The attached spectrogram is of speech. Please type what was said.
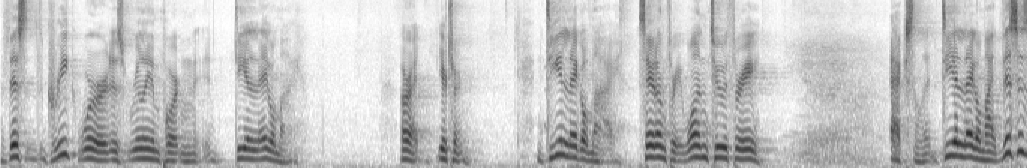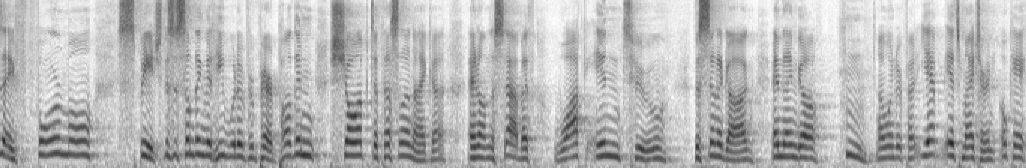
This Greek word is really important, dialegomai. All right, your turn. Dialegomai. Say it on three. One, two, three. Excellent. Dialegomai. This is a formal speech. This is something that he would have prepared. Paul didn't show up to Thessalonica and on the Sabbath walk into the synagogue and then go, hmm, I wonder if I, yep, it's my turn. Okay.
